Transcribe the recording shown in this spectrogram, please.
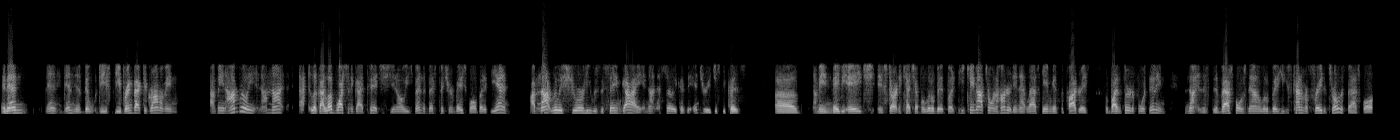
And then then then the, the, do you do you bring back Degrom? I mean, I mean I'm really I'm not. Look, I love watching a guy pitch. You know, he's been the best pitcher in baseball. But at the end, I'm not really sure he was the same guy, and not necessarily because of injury, just because uh, I mean, maybe age is starting to catch up a little bit, but he came out throwing 100 in that last game against the Padres. But by the third or fourth inning, not, the fastball was down a little bit. He was kind of afraid to throw the fastball,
